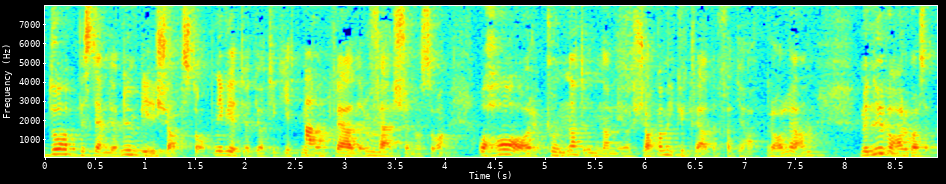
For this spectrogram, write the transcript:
Då bestämde jag att nu blir det köpstopp. Ni vet ju att jag tycker jättemycket Ja. om kläder och fashion och så. Och har kunnat unna mig att köpa mycket kläder för att jag har haft bra lön. Men nu har det varit så här,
